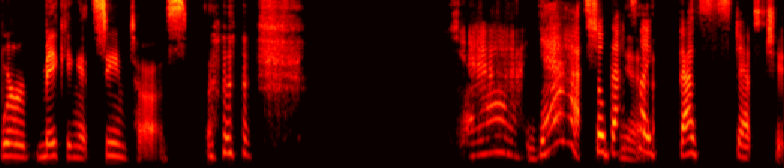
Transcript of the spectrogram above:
we're making it seem to us. yeah, yeah. So that's Yeah. like that's step two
